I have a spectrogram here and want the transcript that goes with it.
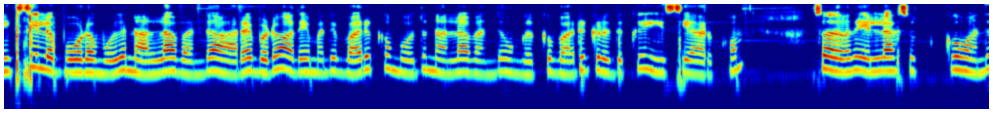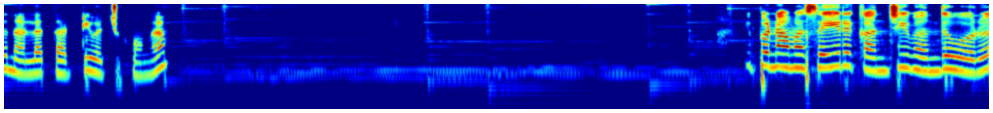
மிக்சியில் போடும்போது நல்லா வந்து அரைபடும். அதே மாதிரி வறுக்கும் போது நல்லா வந்து உங்களுக்கு வறுக்கிறதுக்கு ஈஸியாக இருக்கும். ஸோ அதை வந்து எல்லா சுக்கும் வந்து நல்லா தட்டி வச்சுக்கோங்க. இப்போ நாம் செய்கிற கஞ்சி வந்து ஒரு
